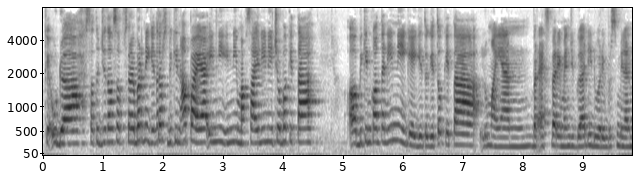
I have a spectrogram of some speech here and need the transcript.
kayak udah satu juta subscriber nih. Kita harus bikin apa ya? Ini ini maksain ini. Coba kita uh, bikin konten ini kayak gitu-gitu. Kita lumayan bereksperimen juga di 2019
